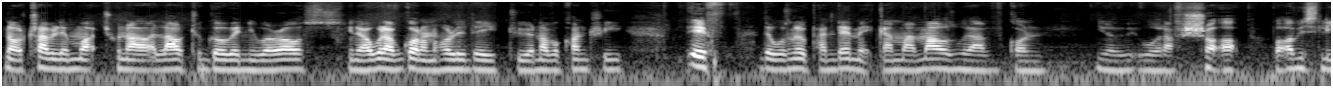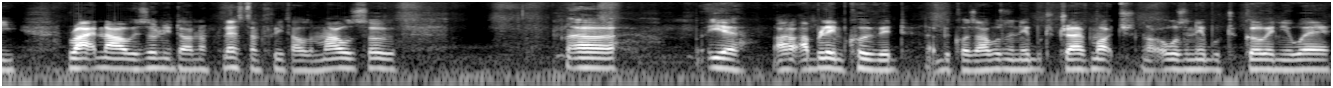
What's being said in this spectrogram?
not traveling much. We're not allowed to go anywhere else. You know I would have gone on holiday to another country if there was no pandemic and my miles would have gone you know it would have shot up. But obviously right now it's only done less than 3,000 miles. So uh yeah, I, I, blame COVID because I wasn't able to drive much. I wasn't able to go anywhere.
